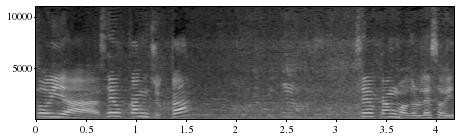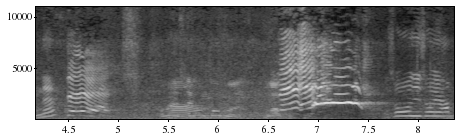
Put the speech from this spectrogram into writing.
소희야, 새우깡 줄까? 새우깡 먹을래, 소희는? 오늘 아. 새콤 먹으면 뭐 아프지? 소은이 소희 한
